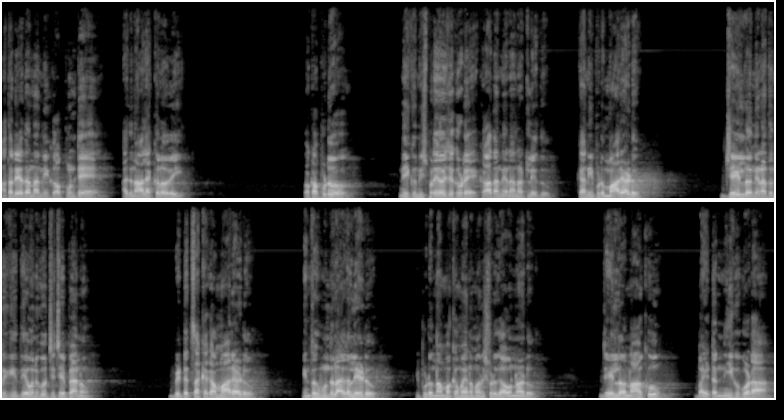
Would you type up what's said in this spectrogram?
అతడు ఏదన్నా నీకు అప్పుంటే అది నా లెక్కలో వేయి. ఒకప్పుడు నీకు నిష్ప్రయోజకుడే కాదని నేను అనట్లేదు కానీ ఇప్పుడు మారాడు. జైల్లో నేను అతనికి దేవుని గురించి చెప్పాను. బిడ్డ చక్కగా మారాడు. ఇంతకు ముందులాగా లేడు. ఇప్పుడు నమ్మకమైన మనుషుడుగా ఉన్నాడు. జైల్లో నాకు బయట నీకు కూడా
